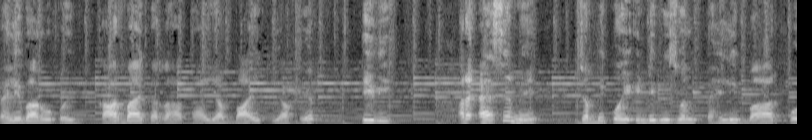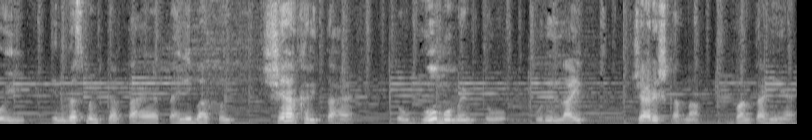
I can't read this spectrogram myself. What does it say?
पहली बार वो कोई कार बाय कर रहा था या बाइक या फिर टीवी। और ऐसे में जब भी कोई इंडिविजुअल पहली बार कोई इन्वेस्टमेंट करता है, पहली बार कोई शेयर खरीदता है तो वो मोमेंट तो पूरी लाइफ चेरिश करना बनता ही है।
